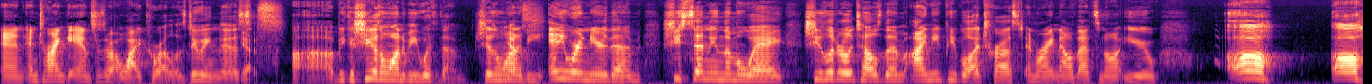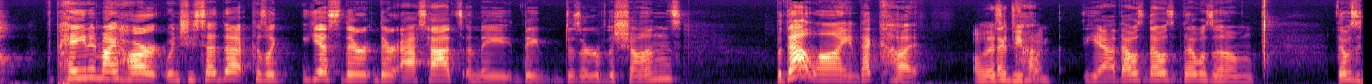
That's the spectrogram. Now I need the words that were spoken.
and and try and get answers about why Cruella's doing this. Yes. Uh, because she doesn't want to be with them. She doesn't want Yes. to be anywhere near them. She's sending them away. She literally tells them, "I need people I trust, and right now that's not you." Oh, oh, the pain in my heart when she said that because, like, yes, they're they're asshats and they they deserve the shuns, but that line, that cut, Oh, that's a deep cut- one. Yeah, that was that was that was um that was a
